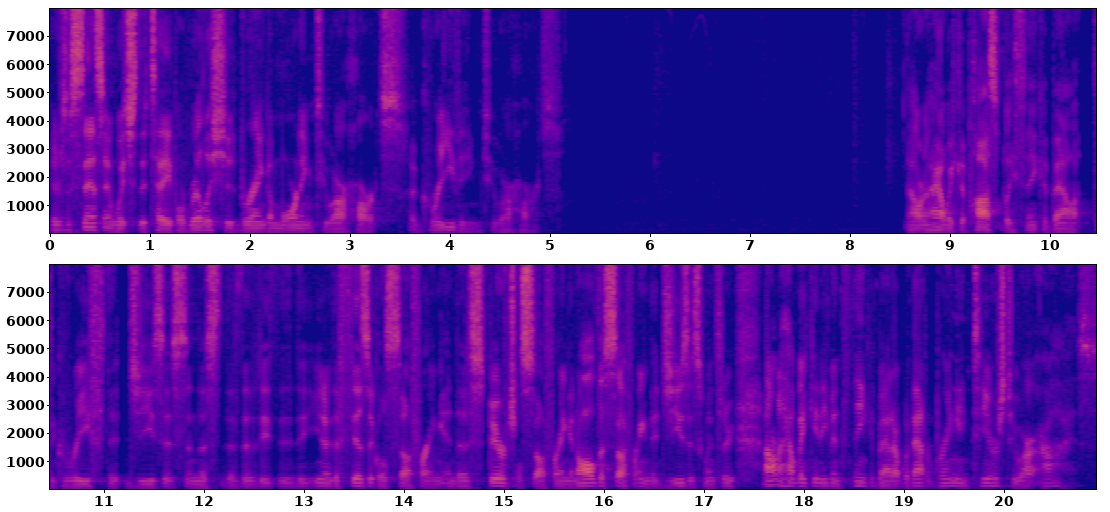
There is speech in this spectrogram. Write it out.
There's a sense in which the table really should bring a mourning to our hearts, a grieving to our hearts. I don't know how we could possibly think about the grief that Jesus and the, the, the, you know, the physical suffering and the spiritual suffering and all the suffering that Jesus went through. I don't know how we can even think about it without bringing tears to our eyes.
